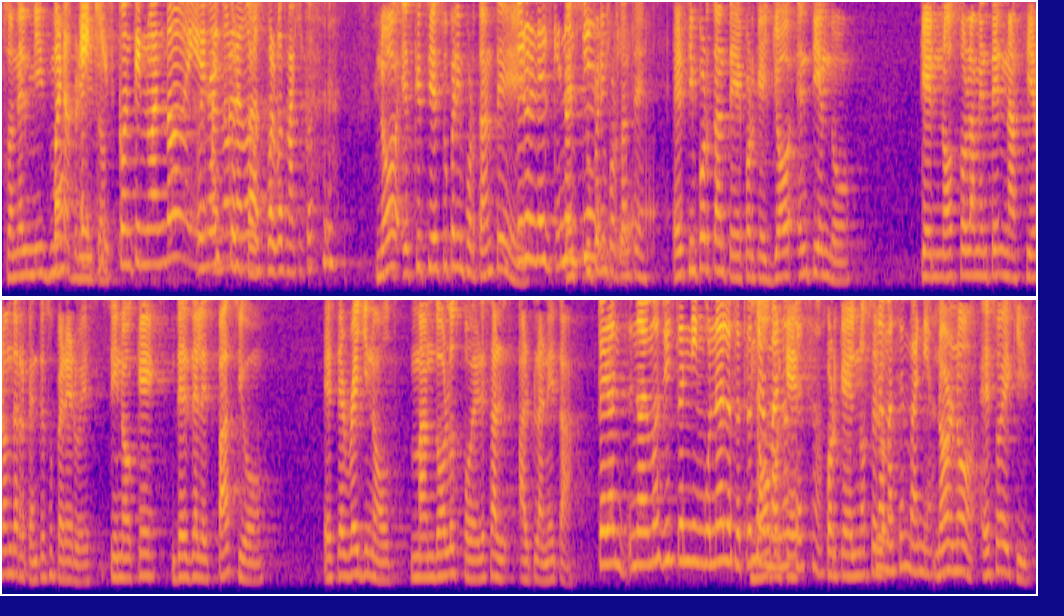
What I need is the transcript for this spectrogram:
Son el mismo Bueno, brillito. X, continuando y Una dejando a un lado disculpa. los polvos mágicos. No, es que sí es súper importante. Pero es que no Es súper importante. Es importante porque yo entiendo que no solamente nacieron de repente superhéroes, sino que desde el espacio, este Reginald mandó los poderes al, al planeta. Pero no hemos visto en ninguno de los otros No, hermanos porque, eso. Porque él no se Nada lo... más en Vania. No, no, eso X.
